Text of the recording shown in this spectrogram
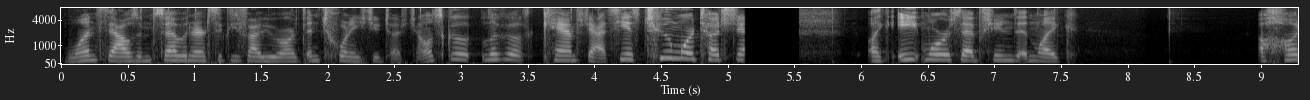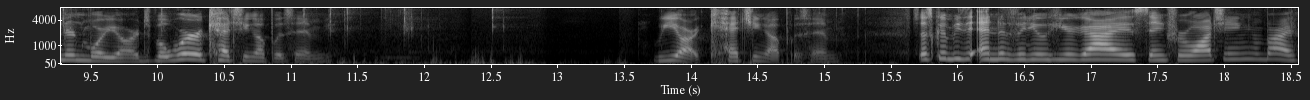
1,765 yards, and 22 touchdowns. Let's go look at Cam stats. He has two more touchdowns, like eight more receptions, and like a hundred more yards. But we're catching up with him. We are catching up with him. So that's gonna be the end of the video here, guys. Thanks for watching. Bye.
